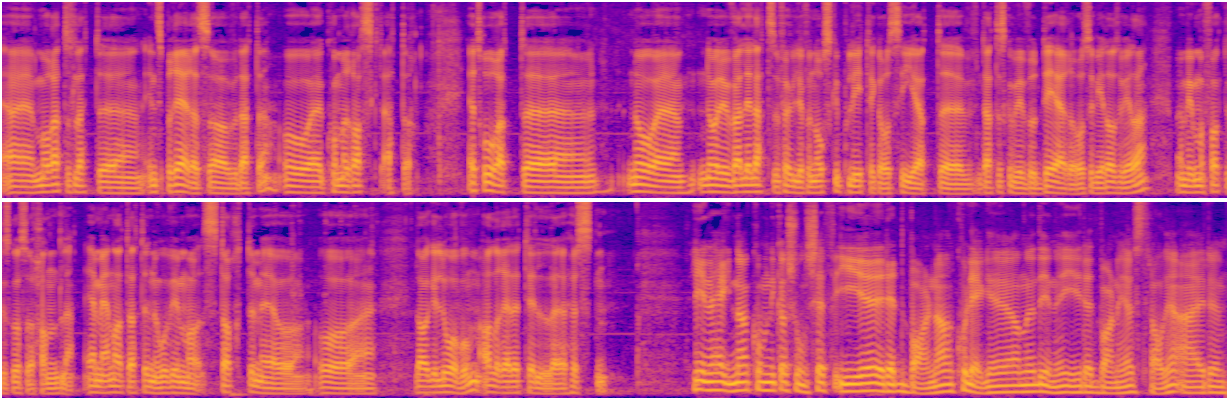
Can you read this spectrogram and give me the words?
eh, må rett og slett eh, inspireres av dette og eh, komme raskt etter. Jeg tror at nå, nå, er det jo veldig lett selvfølgelig for norske politikere å si at dette skal vi vurdere osv., men vi må faktisk også handle. Jeg mener at dette er noe vi må starte med å, å lage lov om allerede til høsten. Line Hegna, kommunikasjonssjef i Redd Barna. Kollegaene dine i Redd Barna i Australia er eh,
